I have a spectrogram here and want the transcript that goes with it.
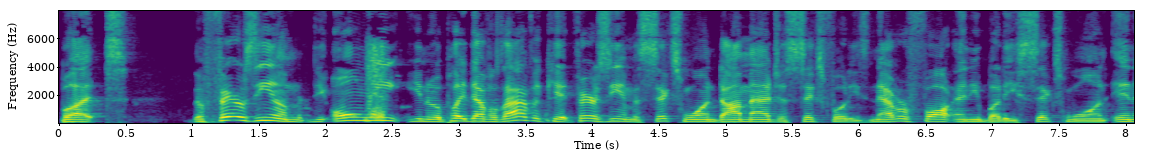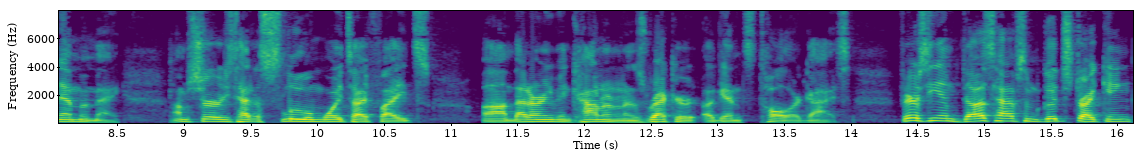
But the Fares Ziam, the only, you know, play devil's advocate, Fares Ziam is 6'1, Don Madge is 6 foot. He's never fought anybody 6'1 in MMA. I'm sure he's had a slew of Muay Thai fights um, that aren't even counted on his record against taller guys. Fares Ziam does have some good striking,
